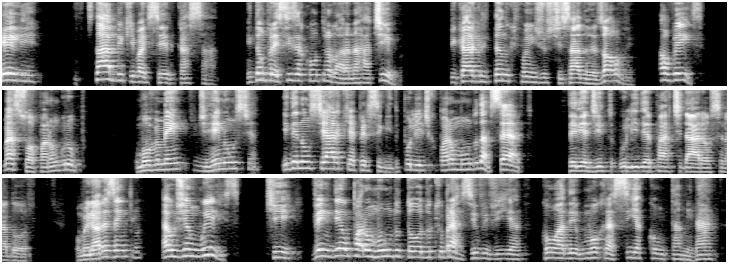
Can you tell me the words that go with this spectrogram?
Ele sabe que vai ser caçado. Então precisa controlar a narrativa. Ficar gritando que foi injustiçado resolve? Talvez, mas só para um grupo. O movimento de renúncia e denunciar que é perseguido político para o mundo dá certo, teria dito o líder partidário ao senador. O melhor exemplo é o Jean Willis, que vendeu para o mundo todo que o Brasil vivia com a democracia contaminada.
